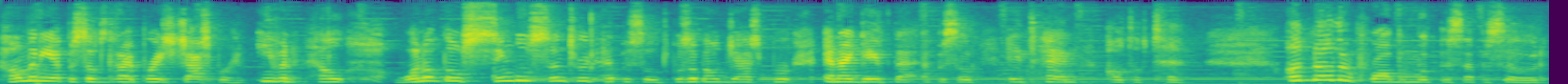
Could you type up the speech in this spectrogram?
how many episodes did I praise Jasper in? Even hell, one of those single centered episodes was about Jasper, and I gave that episode a 10 out of 10. Another problem with this episode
